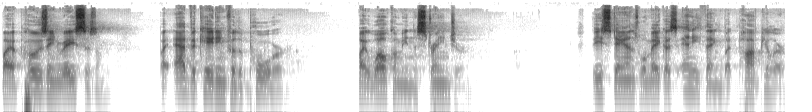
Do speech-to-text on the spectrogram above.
by opposing racism, by advocating for the poor, by welcoming the stranger. These stands will make us anything but popular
